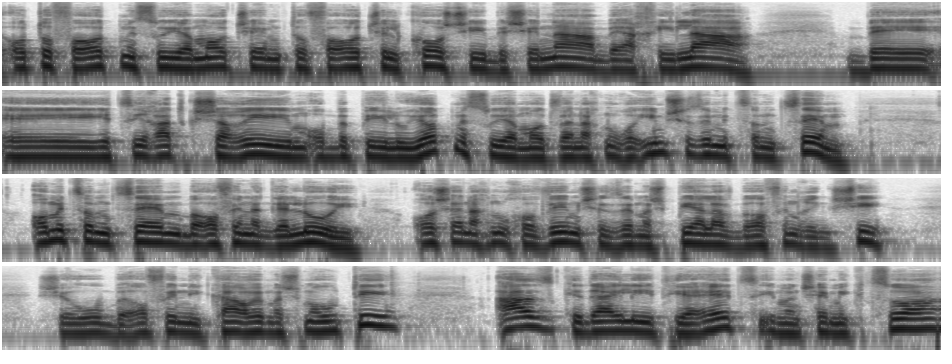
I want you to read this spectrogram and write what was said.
או תופעות מסוימות שהן תופעות של קושי בשינה, באכילה, ביצירת קשרים או בפעילויות מסוימות, ואנחנו רואים שזה מצמצם, או מצמצם באופן הגלוי, או שאנחנו חווים שזה משפיע עליו באופן רגשי, שהוא באופן ניכר ומשמעותי, אז כדאי להתייעץ עם אנשי מקצוע,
